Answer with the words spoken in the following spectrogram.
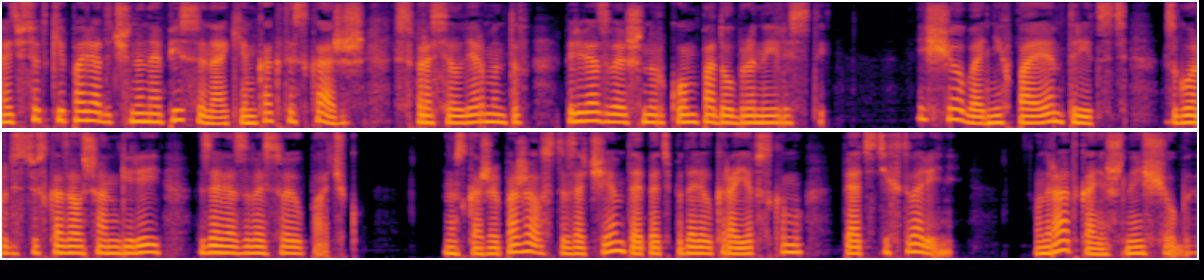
«А ведь все-таки порядочно написано, Аким, как ты скажешь?» — спросил Лермонтов, перевязывая шнурком подобранные листы. «Еще бы, одних поэм тридцать», — с гордостью сказал Шангирей, завязывая свою пачку. «Но скажи, пожалуйста, зачем ты опять подарил Краевскому пять стихотворений? Он рад, конечно, еще бы»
